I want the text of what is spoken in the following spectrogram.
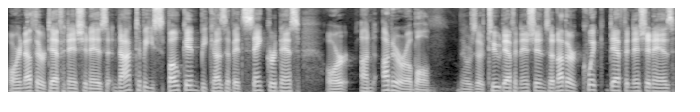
or another definition is not to be spoken because of its sacredness or unutterable. Those are two definitions. Another quick definition is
